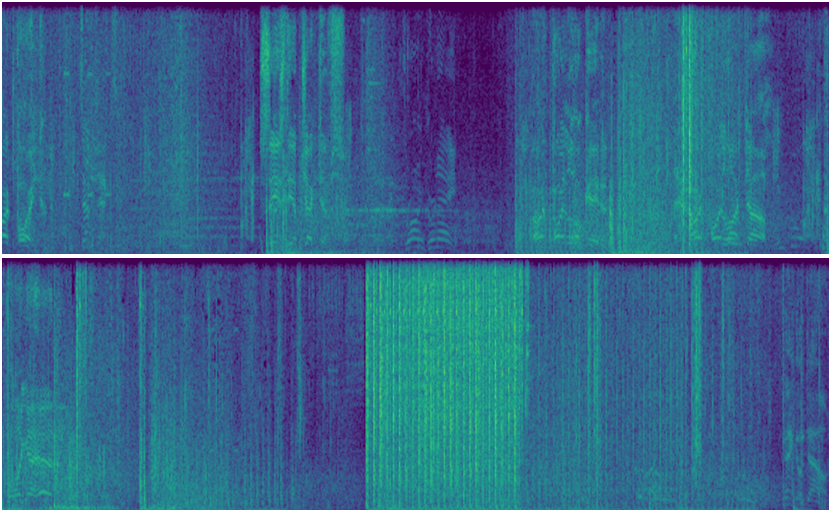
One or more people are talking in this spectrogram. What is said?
hard point. Semtex. Seize the objectives. Throwing grenade. Hard point located. Hard point locked down. Pulling ahead. Tango down.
